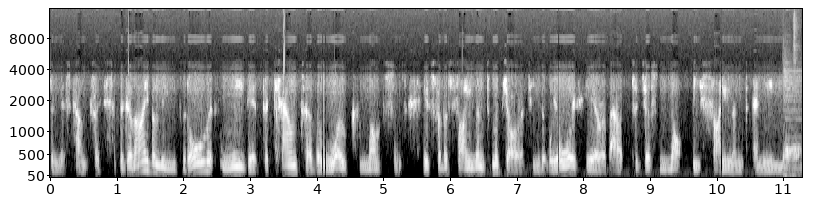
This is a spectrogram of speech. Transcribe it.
in this country because I believe that all that's needed to counter the woke nonsense is for the silent majority that we always hear about to just not be silent anymore.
